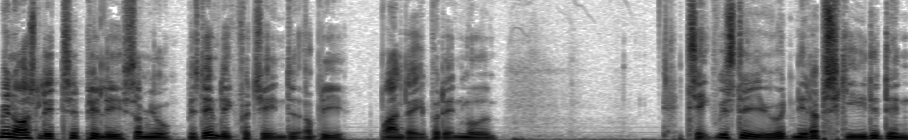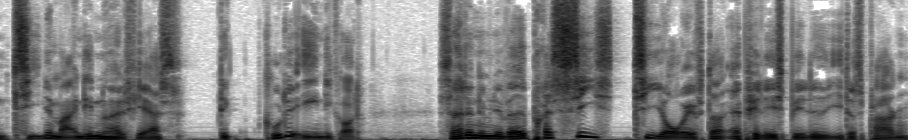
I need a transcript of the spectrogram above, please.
men også lidt til Pelé, som jo bestemt ikke fortjente at blive brændt af på den måde. Tænk, hvis det i øvrigt netop skete den 10. maj 1970. Det kunne det egentlig godt. Så havde det nemlig været præcis 10 år efter, at Pelé spillede i Idrætsparken.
